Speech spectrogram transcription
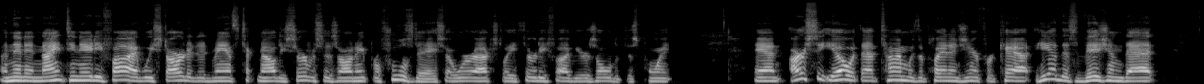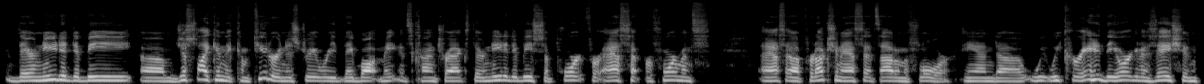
And then in 1985, we started Advanced Technology Services on April Fool's Day. So we're actually 35 years old at this point. And our CEO at that time was a plant engineer for CAT. He had this vision that there needed to be, um, just like in the computer industry where they bought maintenance contracts, there needed to be support for asset performance, as, uh, production assets out on the floor. And uh, we, we, created the organization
